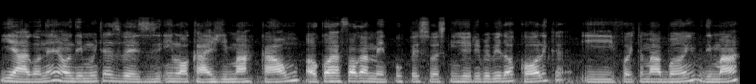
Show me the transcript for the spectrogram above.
e água, né, onde muitas vezes em locais de mar calmo ocorre afogamento por pessoas que ingeriram bebida alcoólica e foi tomar banho de mar,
